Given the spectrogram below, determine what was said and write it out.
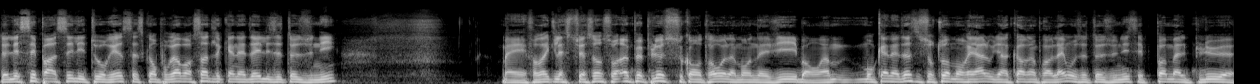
de laisser passer les touristes. Est-ce qu'on pourrait avoir ça entre le Canada et les États-Unis? Mais il faudrait que la situation soit un peu plus sous contrôle, à mon avis. Bon, au Canada, c'est surtout à Montréal où il y a encore un problème. Aux États-Unis, c'est pas mal plus... Euh,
